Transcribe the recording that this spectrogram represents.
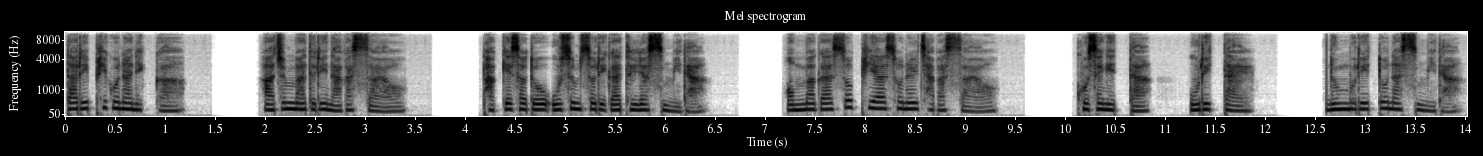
딸이 피곤하니까. 아줌마들이 나갔어요. 밖에서도 웃음소리가 들렸습니다. 엄마가 소피아 손을 잡았어요. 고생했다, 우리 딸. 눈물이 또 났습니다.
